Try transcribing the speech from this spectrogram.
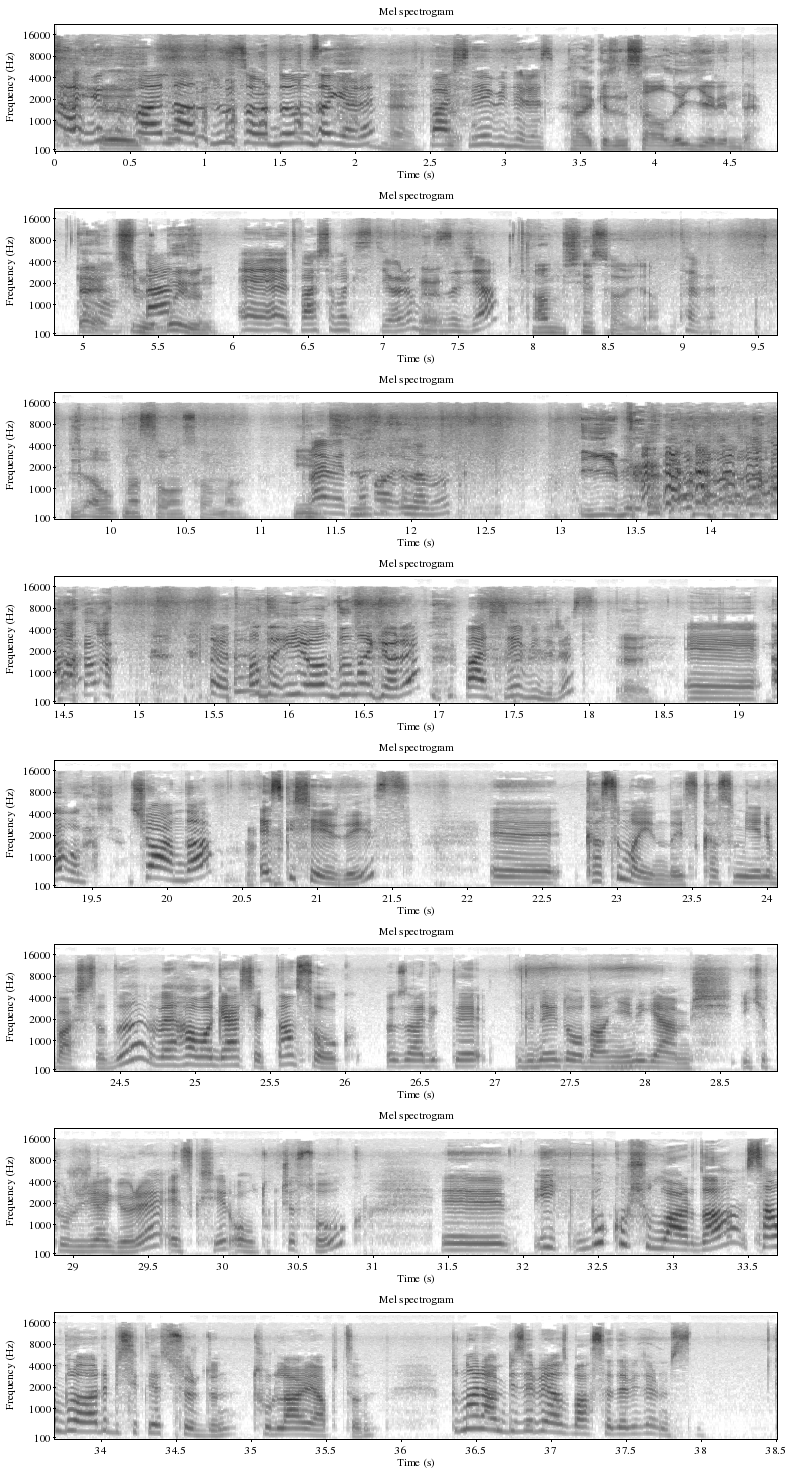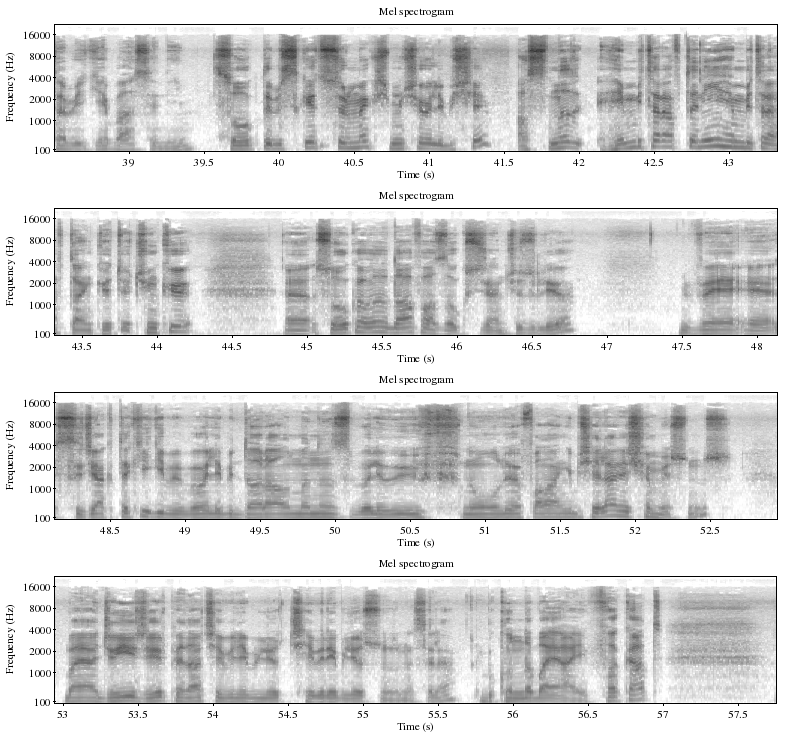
Herkesin halini hatırını sorduğumuza göre Evet. başlayabiliriz. Herkesin sağlığı yerinde. Evet Tamam, şimdi ben, buyurun. e, evet başlamak istiyorum Evet. hızlıca. Ama bir şey soracağım. Tabii. Biz avuk nasıl onu sormadık. İyi Evet nasılsın Abuk? İyiyim. Evet o da iyi olduğuna göre başlayabiliriz. evet. Ee, Abuk şu anda Eskişehir'deyiz. Ee, Kasım ayındayız. Kasım yeni başladı ve hava gerçekten soğuk. Özellikle Güneydoğu'dan yeni gelmiş iki turcuya göre Eskişehir oldukça soğuk. Ee, ilk, bu koşullarda sen buralarda bisiklet sürdün, turlar yaptın. Bunlardan bize biraz bahsedebilir misin? Tabii ki bahsedeyim. Soğukta bisiklet sürmek şimdi şöyle bir şey. Aslında hem bir taraftan iyi hem bir taraftan kötü. Çünkü e, soğuk havada daha fazla oksijen çözülüyor. Ve e, sıcaktaki gibi böyle bir daralmanız, böyle bir üf ne oluyor falan gibi şeyler yaşamıyorsunuz. Bayağı cayır cayır pedal çevirebiliyor, çevirebiliyorsunuz mesela. Bu konuda bayağı iyi. Fakat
